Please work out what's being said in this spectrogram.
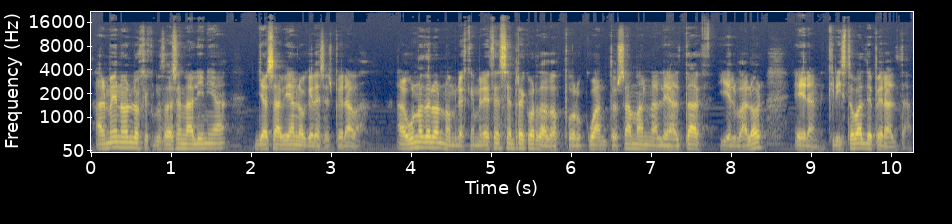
Al menos los que cruzasen la línea ya sabían lo que les esperaba. Algunos de los nombres que merecen ser recordados por cuantos aman la lealtad y el valor eran Cristóbal de Peralta,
